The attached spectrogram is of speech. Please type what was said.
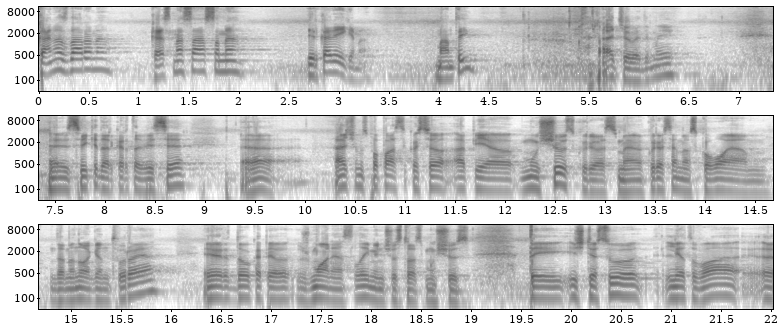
ką mes darome, kas mes esame ir ką veikiame. Mantai? Ačiū, vadimai. E, sveiki dar kartą visi. E, aš Jums papasakosiu apie mūšius, kuriuose mes kovojam domenų agentūroje ir daug apie žmonės laiminčius tos mūšius. Tai iš tiesų Lietuva e,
